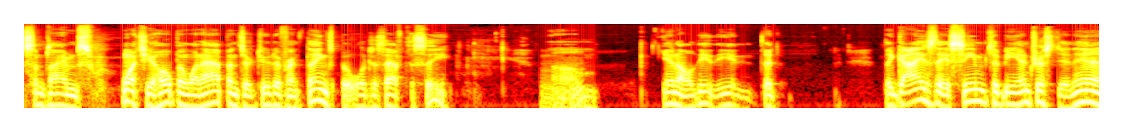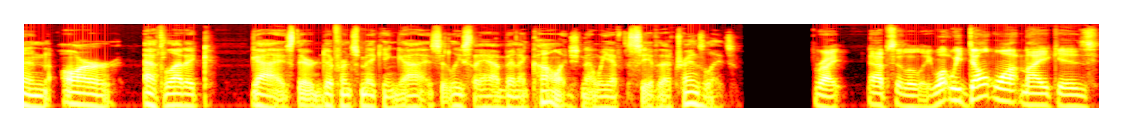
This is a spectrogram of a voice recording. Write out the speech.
sometimes what you hope and what happens are two different things, but we'll just have to see. Mm-hmm. Um, you know, the, the, the, the guys they seem to be interested in are athletic guys. They're difference making guys. At least they have been in college. Now we have to see if that translates. Right. Absolutely. What we don't want, Mike, is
